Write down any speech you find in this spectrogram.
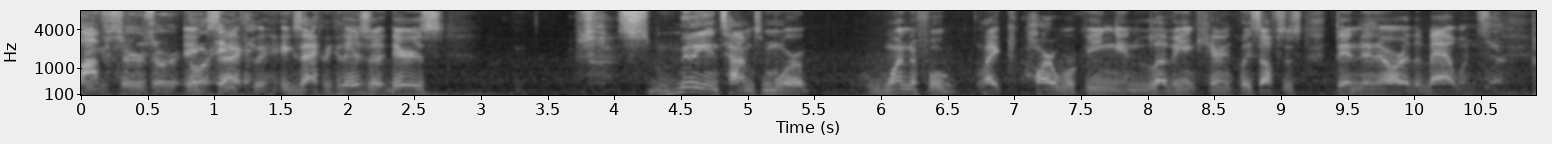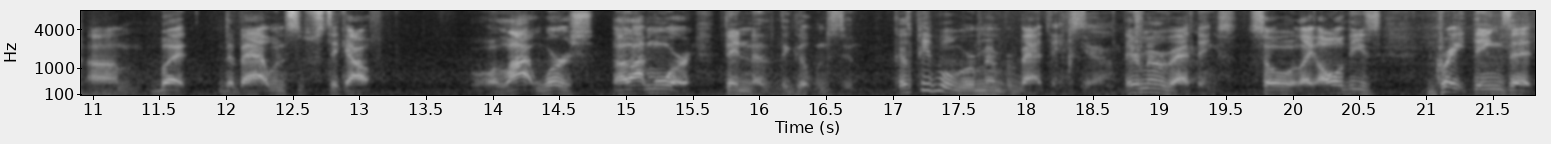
officers or, or exactly, anything. exactly. 'Cause there's a there's a million times more wonderful, like hardworking and loving and caring police officers than there are the bad ones. Yeah. Um, but the bad ones stick out a lot worse, a lot more than the, the good ones do. Because people remember bad things. Yeah. They remember bad things. So like all these great things that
